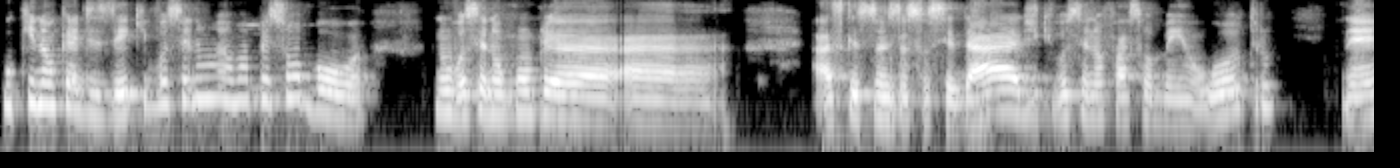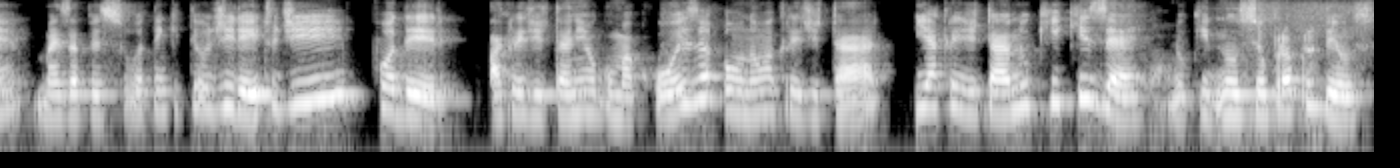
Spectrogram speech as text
o que não quer dizer que você não é uma pessoa boa, não você não cumpre a, a, as questões da sociedade, que você não faça o bem ao outro né? Mas a pessoa tem que ter o direito de poder acreditar em alguma coisa ou não acreditar e acreditar no que quiser, no que no seu próprio Deus.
